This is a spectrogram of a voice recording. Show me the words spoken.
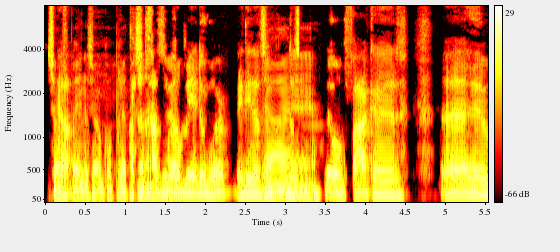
zo Ja. spelen ze ook wel prettig. Maar dat zijn. gaan ze wel meer doen hoor. Ik denk dat ze, Ja, dat ja, ze ja. veel vaker uh,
